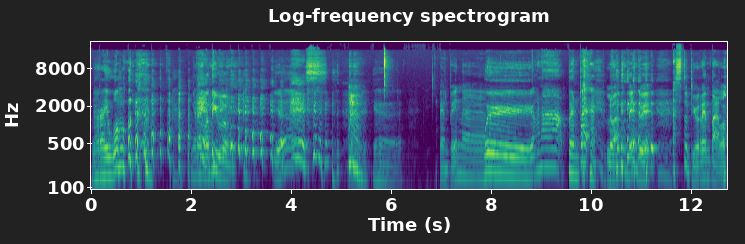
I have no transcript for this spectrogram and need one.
Garai wong. ngerepoti wong ya Ya. ben-benan Wih, anak band Pak. lo aku ben duwe studio rental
